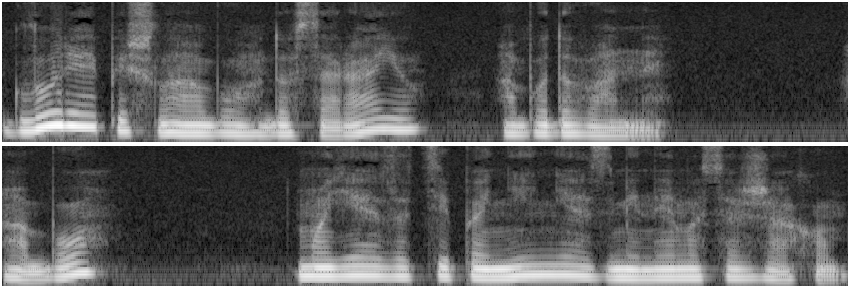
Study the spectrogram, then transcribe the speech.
Глорія пішла або до сараю, або до ванни, або моє заціпеніння змінилося жахом.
